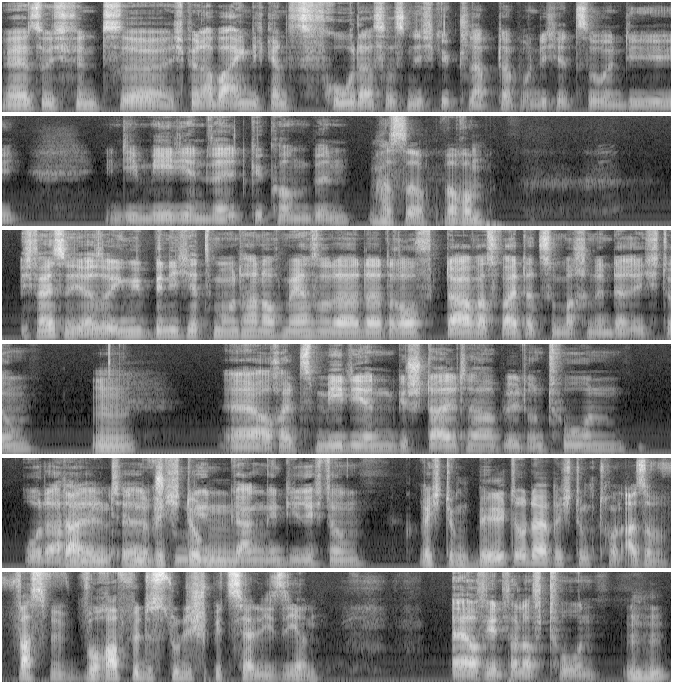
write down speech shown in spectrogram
Ja, also ich finde, äh, ich bin aber eigentlich ganz froh, dass das nicht geklappt hat und ich jetzt so in die, in die Medienwelt gekommen bin. Ach so, warum? ich weiß nicht, also irgendwie bin ich jetzt momentan auch mehr so da, da drauf, da was weiterzumachen in der Richtung. Mhm. Äh, auch als Mediengestalter, Bild und Ton oder Dann halt in äh, Richtung Gang in die Richtung. Richtung Bild oder Richtung Ton? Also was, worauf würdest du dich spezialisieren? Äh, auf jeden Fall auf Ton. Mhm.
